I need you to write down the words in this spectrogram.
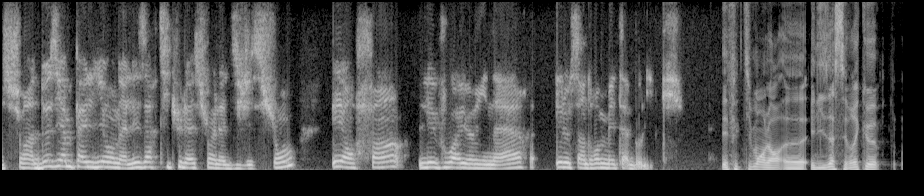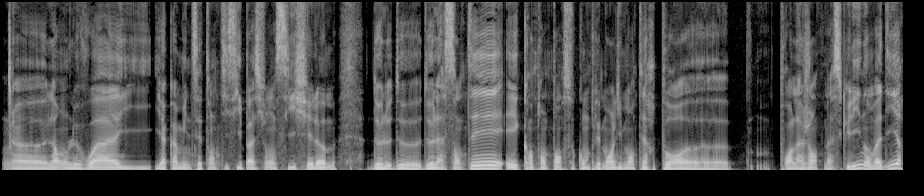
sur un deuxième palier, on a les articulations et la digestion. Et enfin, les voies urinaires et le syndrome métabolique. Effectivement, alors euh, Elisa, c'est vrai que euh, là on le voit, il y a quand même cette anticipation aussi chez l'homme de, de, la santé. Et quand on pense aux compléments alimentaires pour, euh, pour la jante masculine, on va dire,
